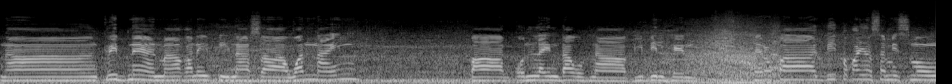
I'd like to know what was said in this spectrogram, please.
ng crib na yan, mga kanipi, nasa 1.9 pag online daw na bibilhin. Pero pag dito kayo sa mismong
